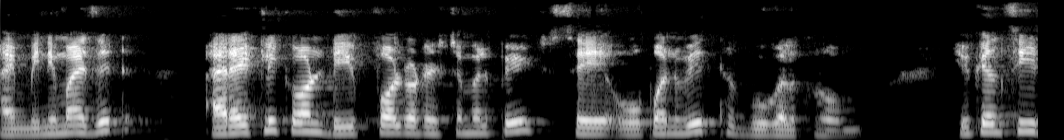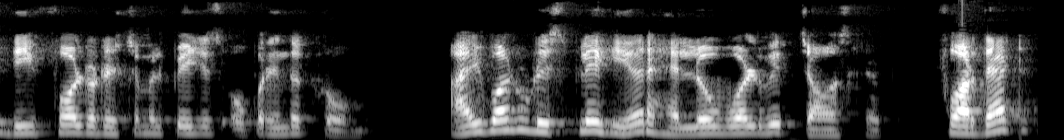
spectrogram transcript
I minimize it. I right click on default HTML page, say open with Google Chrome. You can see default HTML page is open in the Chrome. I want to display here hello world with JavaScript. For that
